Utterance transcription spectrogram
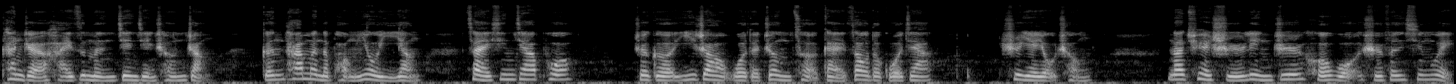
看着孩子们渐渐成长，跟他们的朋友一样，在新加坡这个依照我的政策改造的国家，事业有成，那确实令之和我十分欣慰。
